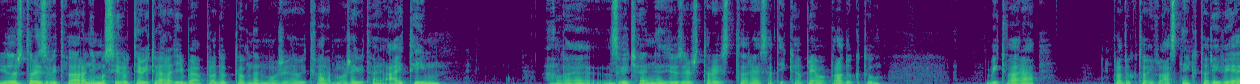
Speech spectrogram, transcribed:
User stories vytvára, nemusí nutne vytvárať iba product owner, môže, vytvárať, môže ich vytvárať aj team, ale zvyčajne user stories, ktoré sa týkajú priamo produktu, vytvára produktový vlastník, ktorý vie,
